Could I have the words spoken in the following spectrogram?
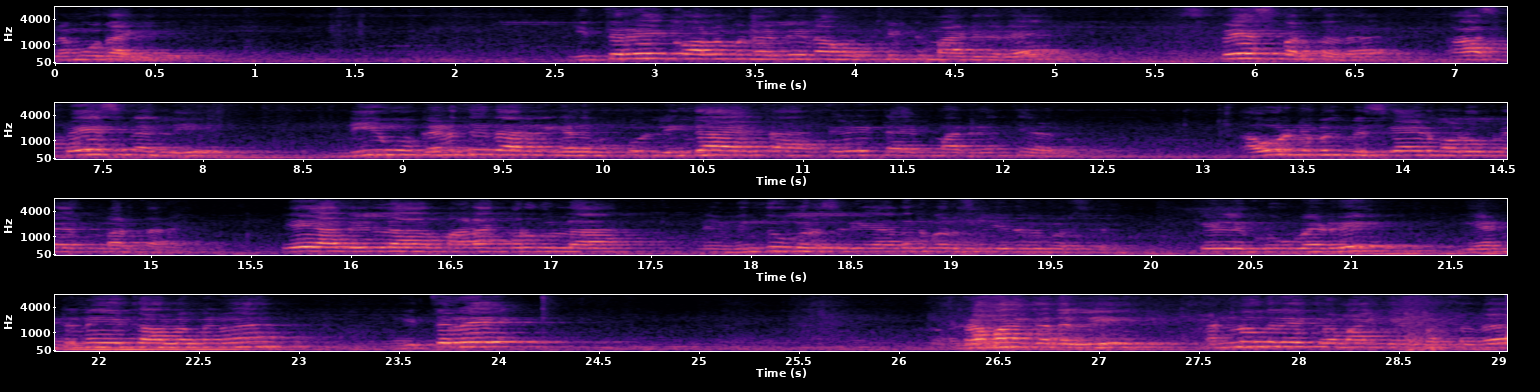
ನಮೂದಾಗಿದೆ. ಇತರೆ ಕಾಲಮ್ನಲ್ಲಿ ನಾವು ಕ್ಲಿಕ್ ಮಾಡಿದರೆ ಸ್ಪೇಸ್ ಬರ್ತದೆ. ಆ ಸ್ಪೇಸ್ನಲ್ಲಿ ನೀವು ಗಣತಿದಾರರಿಗೆ ಹೇಳಬೇಕು ಲಿಂಗಾಯತ ಅಂತೇಳಿ ಟೈಪ್ ಮಾಡಿರಿ ಅಂತ ಹೇಳ್ಬೇಕು. ಅವ್ರು ನಿಮಗೆ ಮಿಸ್ಗೈಡ್ ಮಾಡೋ ಪ್ರಯತ್ನ ಮಾಡ್ತಾರೆ. ಏ, ಅದಿಲ್ಲ ಮಾಡಕ್ಕೆ ಬರೋದಿಲ್ಲ. ನೀವು ಹಿಂದೂ ಬರ್ಸ್ರಿ, ಅದನ್ನು ಬರ್ಸ್ರಿ, ಇದನ್ನು ಬರ್ಸ್ರಿ. ಕೇಳಲಿಕ್ಕೆ ಹೋಗ್ಬೇಡ್ರಿ. ಎಂಟನೇ ಕಾಲಮಿನ ಇತರೆ ಕ್ರಮಾಂಕದಲ್ಲಿ, ಹನ್ನೊಂದನೇ ಕ್ರಮಾಂಕ ಏನು ಬರ್ತದೆ,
